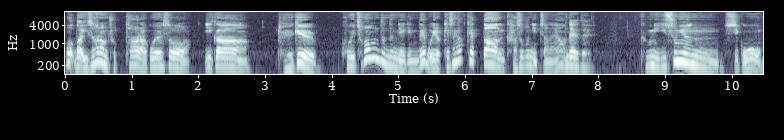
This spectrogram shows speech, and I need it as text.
어나 이 사람 좋다라고 해서 이가 되게 거의 처음 듣는 얘기인데 뭐 이렇게 생각했던 가수분이 있잖아요. 네네. 그분이 이승윤 씨고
